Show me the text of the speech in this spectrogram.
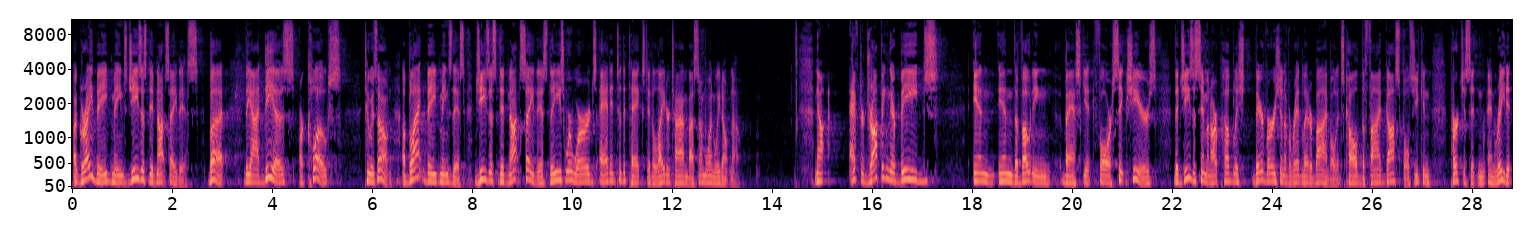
A gray bead means Jesus did not say this, but the ideas are close to his own. A black bead means this Jesus did not say this, these were words added to the text at a later time by someone we don't know. Now, after dropping their beads in, in the voting basket for six years, the Jesus Seminar published their version of a red letter Bible. It's called The Five Gospels. You can purchase it and, and, read it.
